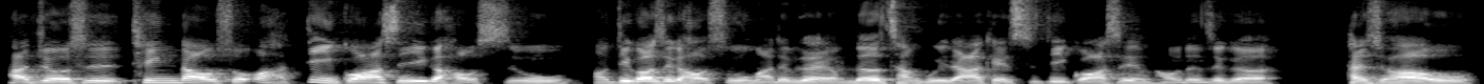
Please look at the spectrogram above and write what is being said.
他就是听到说哇，地瓜是一个好食物啊，地瓜是一个好食物嘛，对不对？我们都常鼓励大家可以吃地瓜，是很好的这个碳水化合物。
